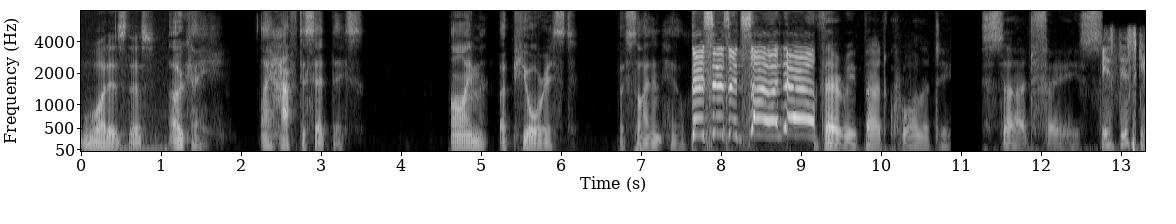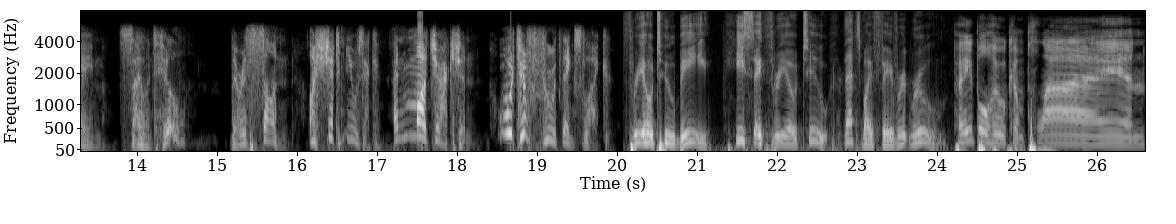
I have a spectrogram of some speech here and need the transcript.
What is this? Okay, I have to said this. I'm a purist of Silent Hill. This isn't Silent Hill! Very bad quality. Sad face. Is this game Silent Hill? There is sun, a shit music, and much action. What if who thinks like? 302B. He say 302. That's my favorite room. People who complain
